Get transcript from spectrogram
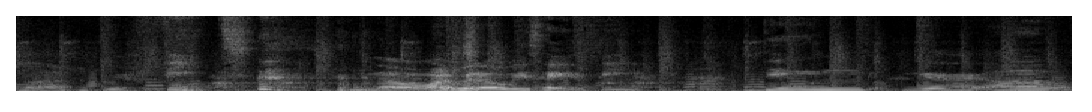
What? Your feet. No, I would always hate feet. ding your um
